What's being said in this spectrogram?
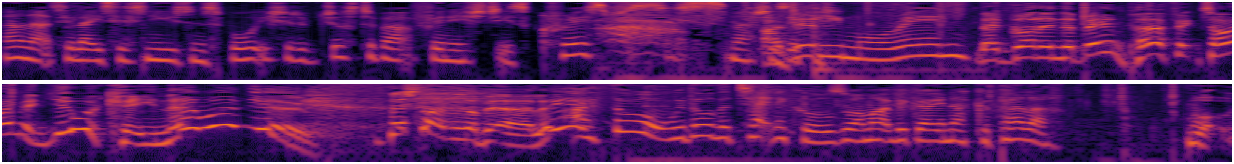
And that's your latest news and sport. You should have just about finished his crisps. He smashes a did. few more in. They've gone in the bin. Perfect timing. You were keen there, weren't you? You started a little bit early. I thought with all the technicals, well, I might be going a cappella. What?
